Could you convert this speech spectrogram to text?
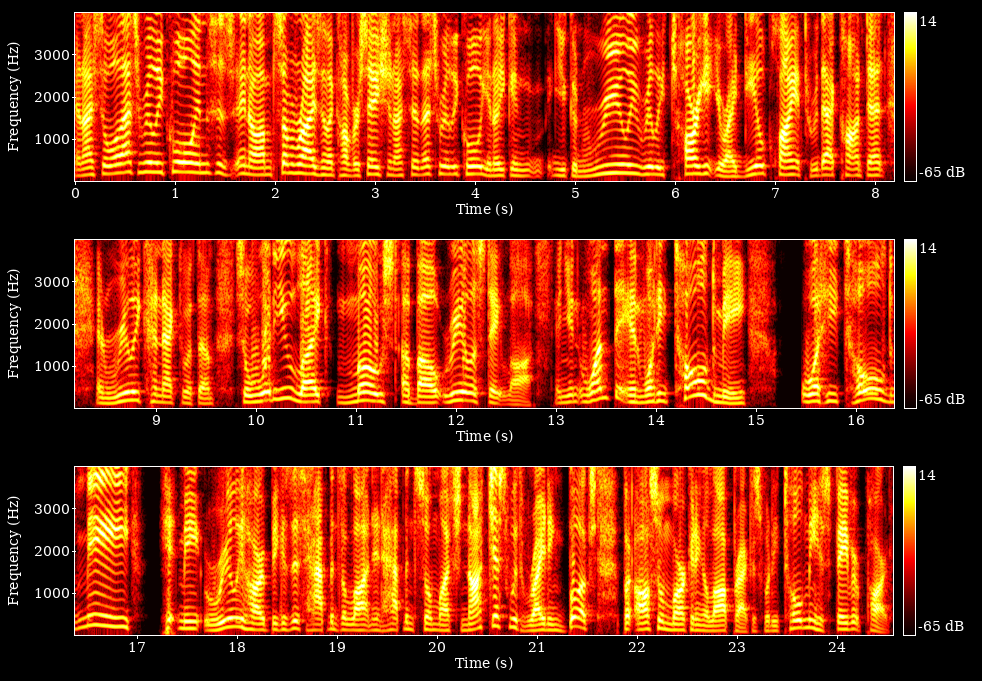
And I said, Well, that's really cool. And this is, you know, I'm summarizing the conversation. I said, That's really cool. You know, you can you can really, really target your ideal client through that content and really connect with them. So what do you like most about real estate law? And you one thing and what he told me what he told me hit me really hard because this happens a lot and it happens so much, not just with writing books, but also marketing a law practice. What he told me his favorite part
